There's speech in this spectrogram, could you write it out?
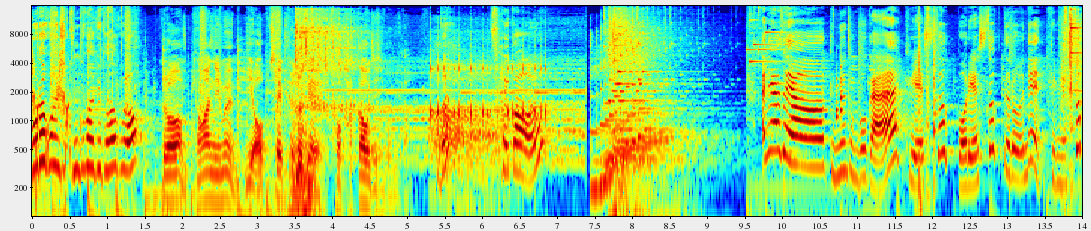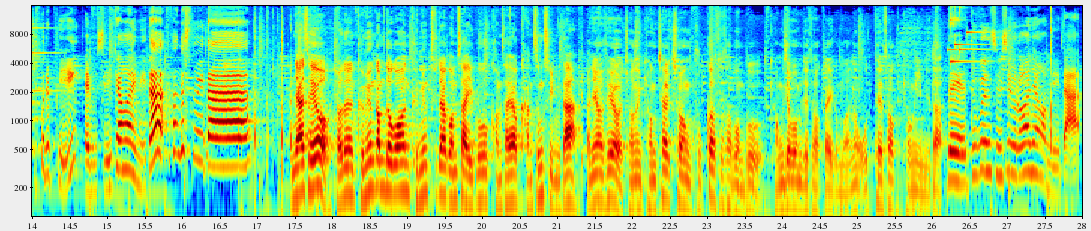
뭐라고 하는지 궁금하기도 하고요. 그럼 경아님은 이 업체 표적에 더 가까워지신 겁니다. 네? 제가요? 안녕하세요. 금융정보가 귀에 쏙 머리에 쏙 들어오는 금융 쏙 브리핑 MC 경아입니다. 반갑습니다. 안녕하세요. 저는 금융감독원 금융투자검사2구 검사역 강승수입니다. 안녕하세요. 저는 경찰청 국가수사본부 경제범죄수사과에 근무하는 오태석 경위입니다. 네, 두 분 진심으로 환영합니다.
